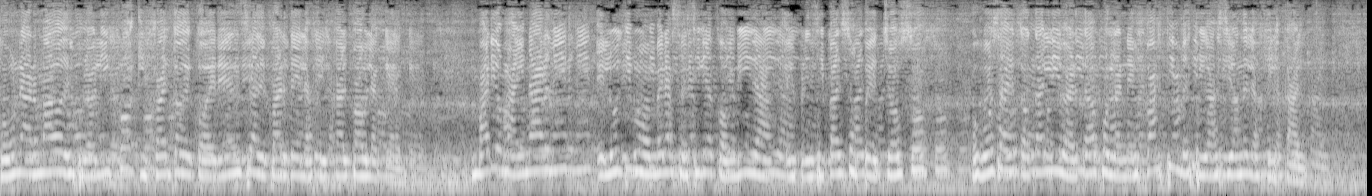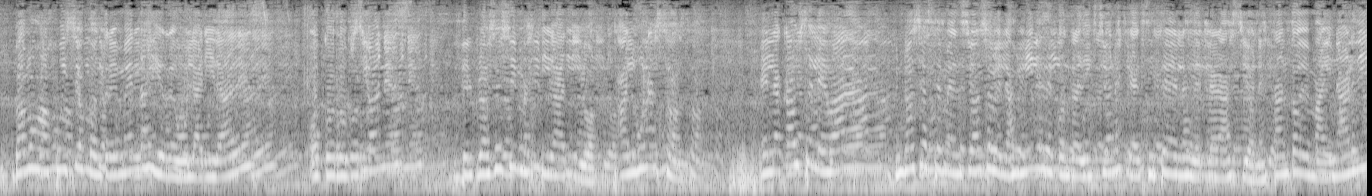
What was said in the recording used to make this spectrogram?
con un armado desprolijo y falto de coherencia de parte de la fiscal Paula Kemp. Mario Mainardi, el último a Cecilia con vida, el principal sospechoso, goza de total libertad por la nefasta investigación de la fiscal. Vamos a juicio con tremendas irregularidades o corrupciones del proceso investigativo. Algunas son, en la causa elevada no se hace mención sobre las miles de contradicciones que existen en las declaraciones, tanto de Mainardi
